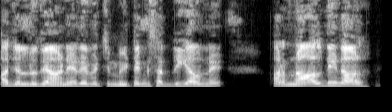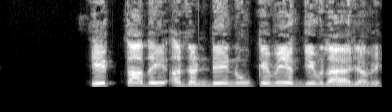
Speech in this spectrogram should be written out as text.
ਅੱਜ ਲੁਧਿਆਣੇ ਦੇ ਵਿੱਚ ਮੀਟਿੰਗ ਸੱਦੀ ਆ ਉਹਨੇ, ਔਰ ਨਾਲ ਦੀ ਨਾਲ ਏਕਤਾ ਦੇ ਏਜੰਡੇ ਨੂੰ ਕਿਵੇਂ ਅੱਗੇ ਵਧਾਇਆ ਜਾਵੇ,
